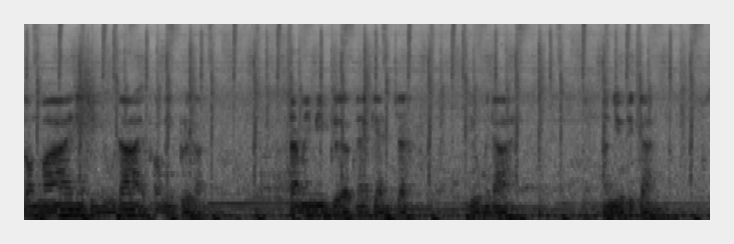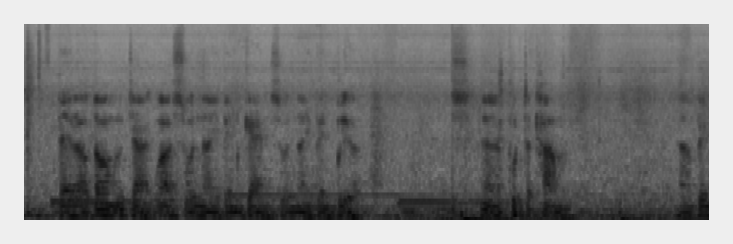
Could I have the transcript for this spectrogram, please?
ต้นไม้เนี่ยจะอยู่ได้ เพราะมีเปลือก ถ้าไม่มีเปลือกนะแกนจะอยู่ไม่ได้มันอยู่ที่กัน แต่เราต้องรู้จักว่าส่วนไหนเป็นแกนส่วนไหนเป็นเปลือกอพุทธธรรมเป็น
